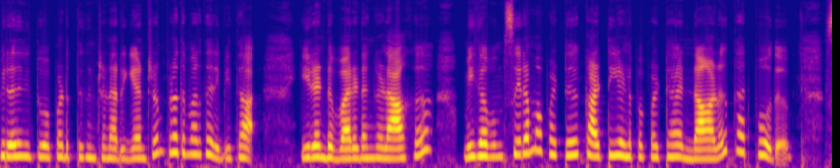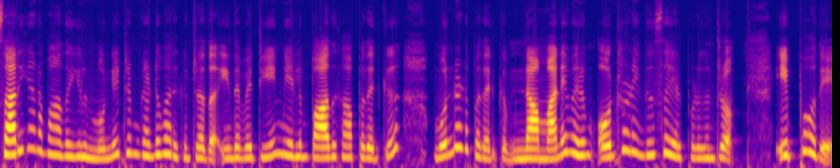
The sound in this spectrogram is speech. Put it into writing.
பிரதிநிதித்துவப்படுத்துகின்றனர் என்றும் பிரதமர் தெரிவித்தார். இரண்டு வருடங்களாக மிகவும் சிரமப்பட்டு கட்டியெழுப்பப்பட்ட நாடு தற்போது சரியான பாதையில் முன்னேற்றம் கண்டு வருகின்றது. இந்த வெற்றியை மேலும் பாதுகாப்பதற்கு முன்னெடுப்பதற்கும் நாம் அனைவரும் ஒன்றிணைந்து செயல்படுகின்றோம். இப்போதே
